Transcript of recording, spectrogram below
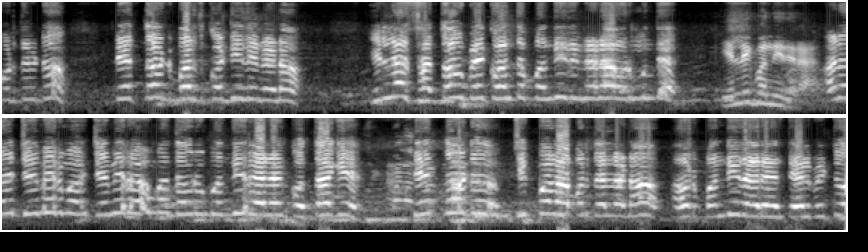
ಕುಡ್ದಿಟ್ಟು ಡೆತ್ ನೋಟ್ ಬರ್ದು ಕೊಟ್ಟಿದ್ದೀನಿ ಅಣ್ಣ. ಇಲ್ಲ ಸತ್ತೋಗ್ಬೇಕು ಅಂತ ಬಂದಿದ್ದೀನಿ ಅಣ್ಣ ಅವ್ರ ಮುಂದೆ. ಎಲ್ಲಿಗೆ ಬಂದಿದ್ದೀರಾ? ಅಣ್ಣ ಜಮೀರ್ ಜಮೀರ್ ಅಹಮದ್ ಅವರು ಬಂದಿದ್ದಾರೆ ಗೊತ್ತಾಗಿ. ಡೆತ್ ನೋಟ್ ಚಿಕ್ಕಬಳ್ಳಾಪುರದಲ್ಲಣ್ಣ ಅವ್ರು ಬಂದಿದ್ದಾರೆ ಅಂತ ಹೇಳ್ಬಿಟ್ಟು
